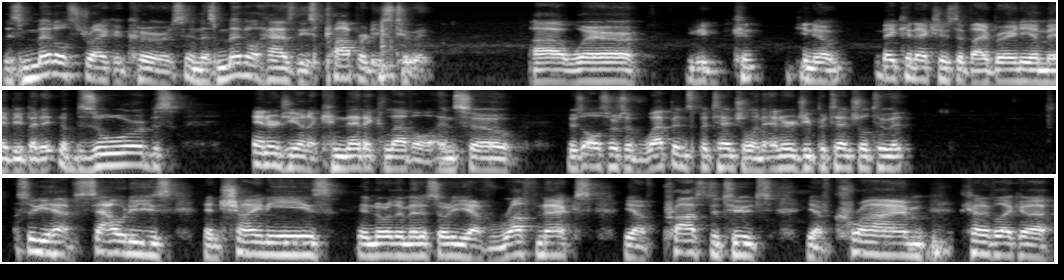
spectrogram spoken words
this metal strike occurs, and this metal has these properties to it, uh, where you could you know make connections to vibranium maybe, but it absorbs energy on a kinetic level, and so there's all sorts of weapons potential and energy potential to it. So you have Saudis and Chinese in northern Minnesota. You have roughnecks. You have prostitutes. You have crime. Kind of like a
